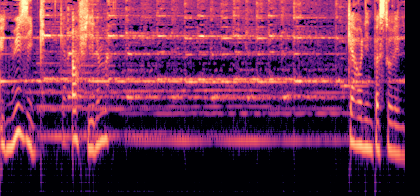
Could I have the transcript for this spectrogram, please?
Une musique, un film. Caroline Pastorelli.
